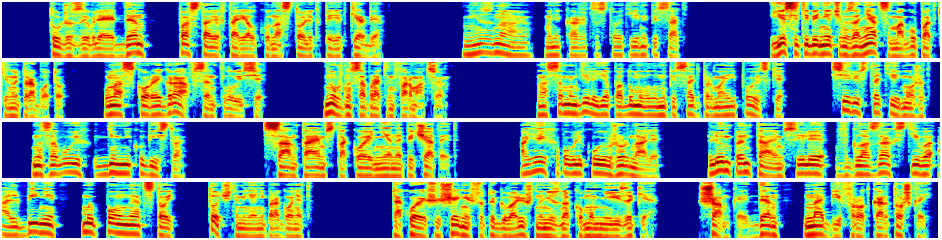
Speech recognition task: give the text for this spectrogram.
Тут же заявляет Дэн, поставив тарелку на столик перед Керби. Не знаю, мне кажется, стоит ей написать. Если тебе нечем заняться, могу подкинуть работу. У нас скоро игра в Сент-Луисе. Нужно собрать информацию. На самом деле я подумывала написать про мои поиски. Серию статей, может. Назову их «Дневник убийства». Сан Таймс такое не напечатает. А я их опубликую в журнале. Люмпен Таймс или «В глазах Стива Альбини мы полный отстой». Точно меня не прогонят. Такое ощущение, что ты говоришь на незнакомом мне языке. Шамкает Дэн, набив рот картошкой.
